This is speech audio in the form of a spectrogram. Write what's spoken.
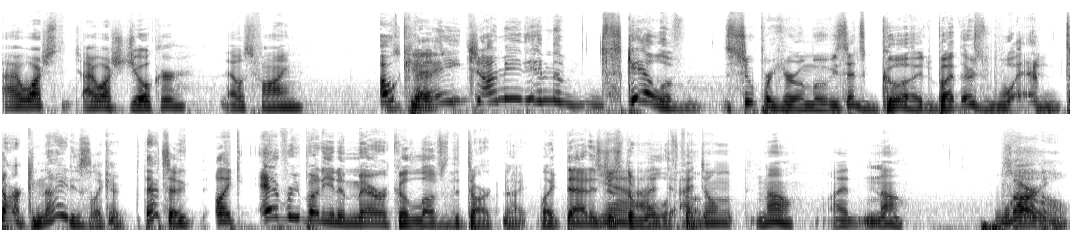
I watched. I watched Joker. That was fine. Okay, I mean, in the scale of superhero movies, it's good, but there's Dark Knight is like a that's a like everybody in America loves the Dark Knight. Like that is just the rule I, of thumb. I don't. No, I no. Wow. Sorry.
